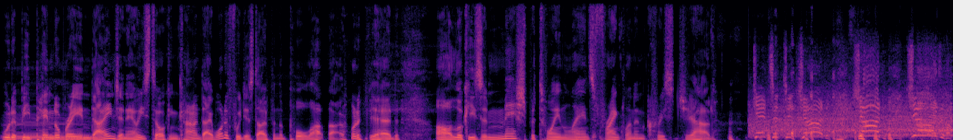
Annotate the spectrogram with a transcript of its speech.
Would it be Pendlebury in danger? Now he's talking current day. What if we just open the pool up though? What if you had, oh look, he's a mesh between Lance Franklin and Chris Judd. Gets it to Judd. Judd. Judd.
